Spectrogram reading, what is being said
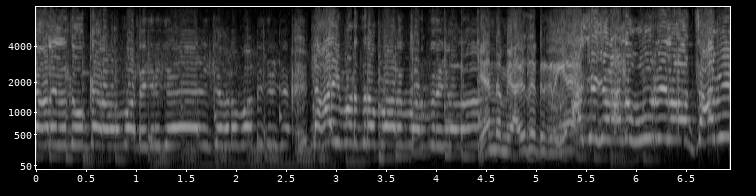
காலையில இருந்து உட்கார விட மாட்டேங்கிறீங்க. நிக்க விட மாட்டேங்கிறீங்க. நாய் படுத்துற பாடு படுத்துறீங்களா ஏன் தம்பி அழுதுட்டு ஐயோ நான் அந்த ஊர்ல இல்லடா, சாமி!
